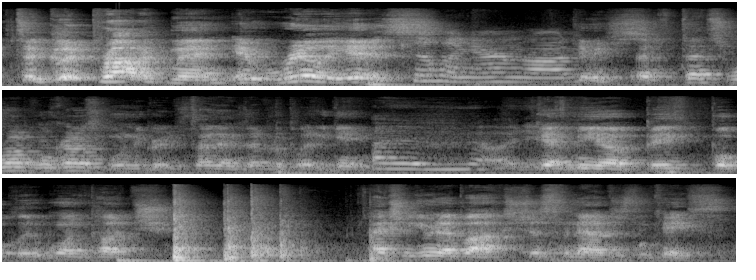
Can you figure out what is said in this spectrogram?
It's a good product, man. It really is. Except like Aaron Give me, Rodgers. that's, that's Rob Gronkowski, one of the greatest tight ends ever to play the game. I have no idea. Get me a big booklet, one touch. Actually, give me that box just for now, just in case.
